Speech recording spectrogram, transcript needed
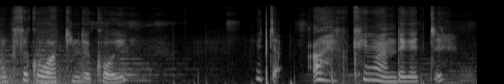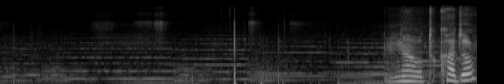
없을 것 같은데 거의 진짜 아 이거 캐면 안 되겠지 나 어떡하죠?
